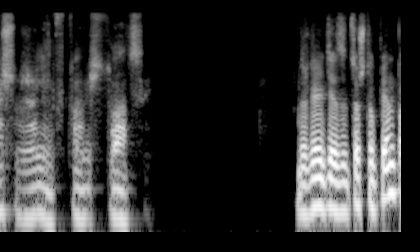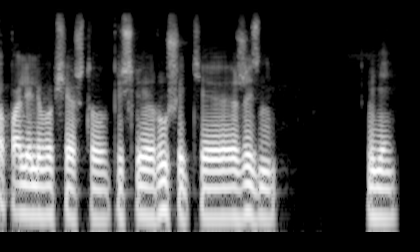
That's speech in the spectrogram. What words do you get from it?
Конечно, жалею в той ситуации. Жалеете за то, что в плен попали или вообще, что пришли рушить э, жизни людей?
